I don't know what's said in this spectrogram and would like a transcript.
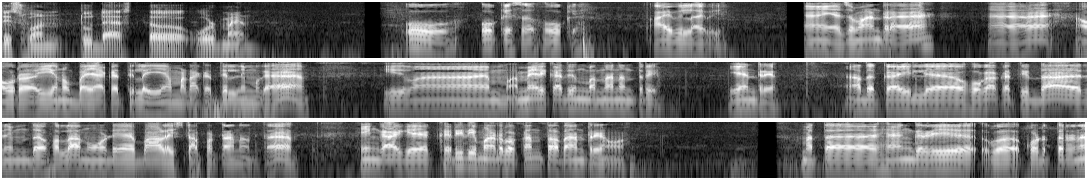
this one to the uh, old man? Oh okay sir okay I will I will ಹಾಂ ಯಜಮಾನ್ರ ಅವ್ರ ಏನು ಭಯಕತ್ತಿಲ್ಲ ಏನು ಮಾಡಕತ್ತಿಲ್ಲ ನಿಮ್ಗೆ? ಇವ ಅಮೇರಿಕಾದಿಂದ ಬಂದಾನಂತ್ರಿ. ಏನ್ರಿ? ಅದಕ್ಕೆ ಇಲ್ಲಿ ಹೋಗಾಕತ್ತಿದ್ದ ನಿಮ್ದು ಹೊಲ ನೋಡಿ ಭಾಳ ಇಷ್ಟಪಟ್ಟಾನಂತ. ಹಿಂಗಾಗಿ ಖರೀದಿ ಮಾಡ್ಬೇಕಂತ ಅದಾನ್ರಿ ಅವ. ಮತ್ತು ಹೆಂಗೆ ರೀ ಕೊಡ್ತಾರನ?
